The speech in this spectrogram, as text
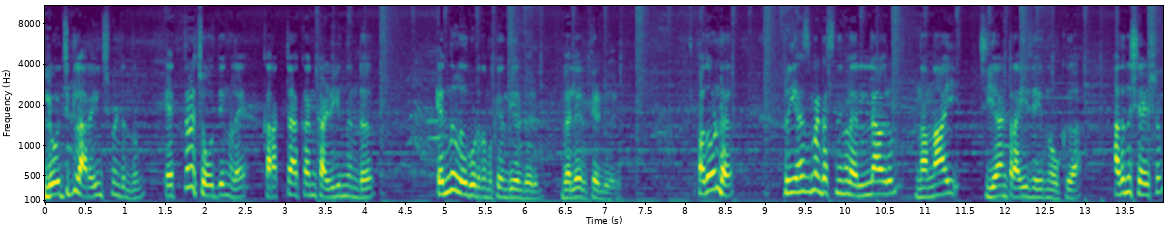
ലോജിക്കൽ അറേഞ്ച്മെന്റിൽ നിന്നും എത്ര ചോദ്യങ്ങളെ കറക്റ്റാക്കാൻ കഴിയുന്നുണ്ട് എന്നുള്ളത് കൂടെ നമുക്ക് എന്ത് ചെയ്യേണ്ടി വരും? വിലയിരുത്തേണ്ടി വരും. അപ്പം അതുകൊണ്ട് പ്രീ ടെസ്റ്റ് നിങ്ങൾ എല്ലാവരും നന്നായി ചെയ്യാൻ ട്രൈ ചെയ്ത് നോക്കുക. അതിനുശേഷം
